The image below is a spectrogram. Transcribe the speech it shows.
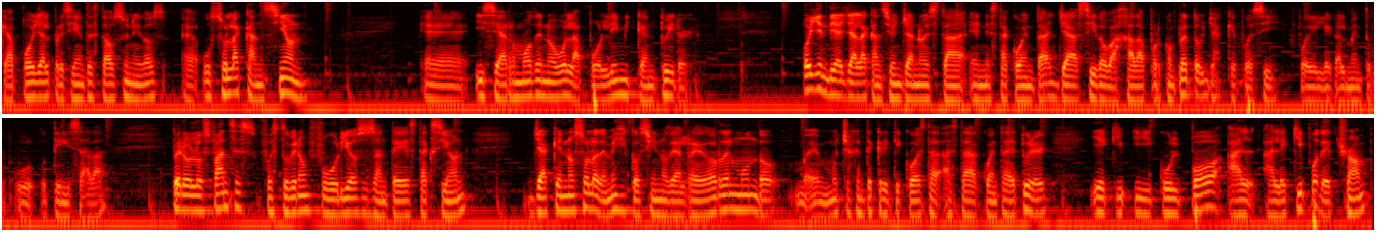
que apoya al presidente de Estados Unidos eh, usó la canción eh, y se armó de nuevo la polémica en Twitter Hoy en día ya la canción ya no está en esta cuenta, ya ha sido bajada por completo, ya que pues sí, fue ilegalmente utilizada. Pero los fans estuvieron furiosos ante esta acción, ya que no solo de México, sino de alrededor del mundo, eh, mucha gente criticó esta, esta cuenta de Twitter y, culpó al, equipo de Trump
